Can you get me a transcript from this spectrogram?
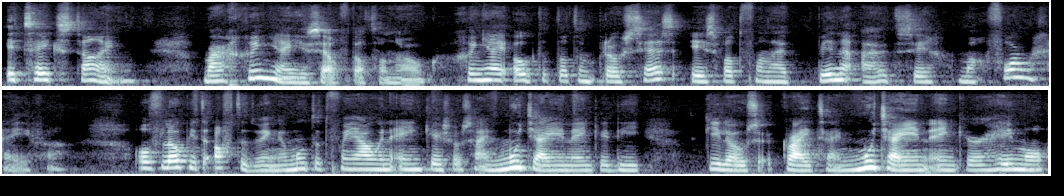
it takes time. Maar gun jij jezelf dat dan ook? Gun jij ook dat dat een proces is wat vanuit binnenuit zich mag vormgeven? Of loop je het af te dwingen? Moet het van jou in één keer zo zijn? Moet jij in één keer die kilo's kwijt zijn? Moet jij in één keer helemaal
